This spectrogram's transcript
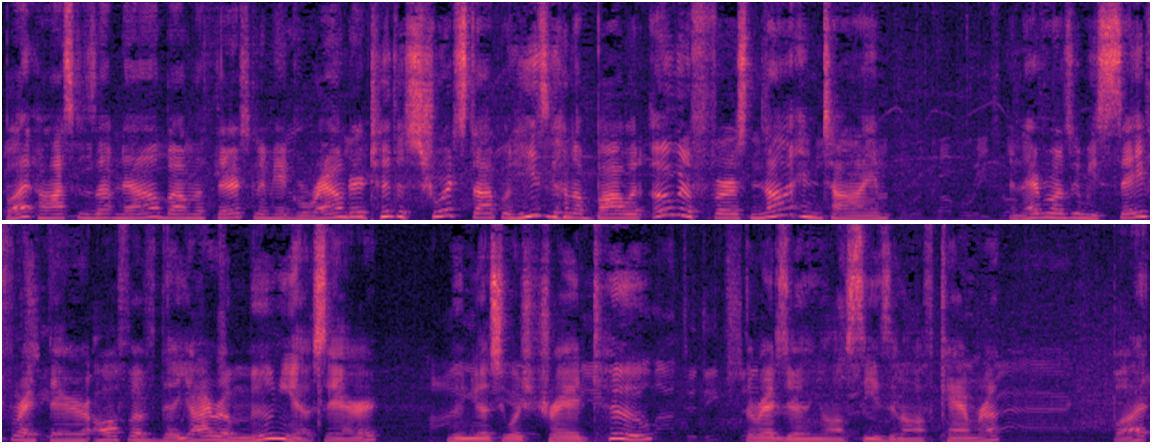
But Hoskins up now, bottom of the third. It's going to be a grounder to the shortstop, but he's going to bob it over to first, not in time. And everyone's going to be safe right there off of the Yairo Munoz error. Munoz was traded to the Reds during the off-season off-camera. But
